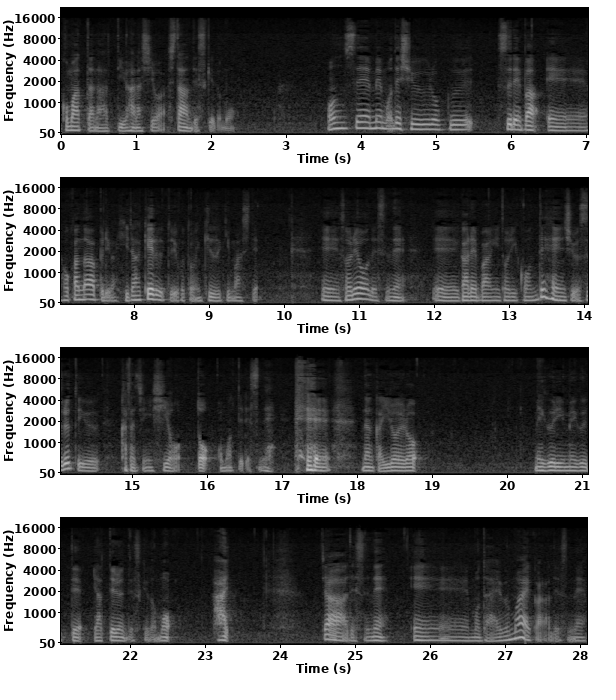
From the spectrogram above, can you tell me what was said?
困ったなっていう話はしたんですけども。音声メモで収録すれば、えー、他のアプリが開けるということに気づきまして、えー、それをですねえー、ガレ版に取り込んで編集するという形にしようと思ってですね なんかいろいろ巡り巡ってやってるんですけどもはい。じゃあですね、えー、もうだいぶ前からですね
